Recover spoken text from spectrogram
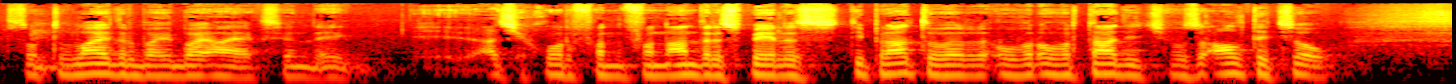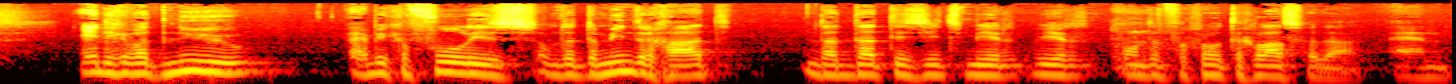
soort leider bij, bij Ajax. En ik- als je hoort van, van andere spelers die praten over, over, over Tadic, was altijd zo. Het enige wat nu heb ik gevoel is, omdat het minder gaat, dat dat is iets meer weer onder vergrote glas gedaan. En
